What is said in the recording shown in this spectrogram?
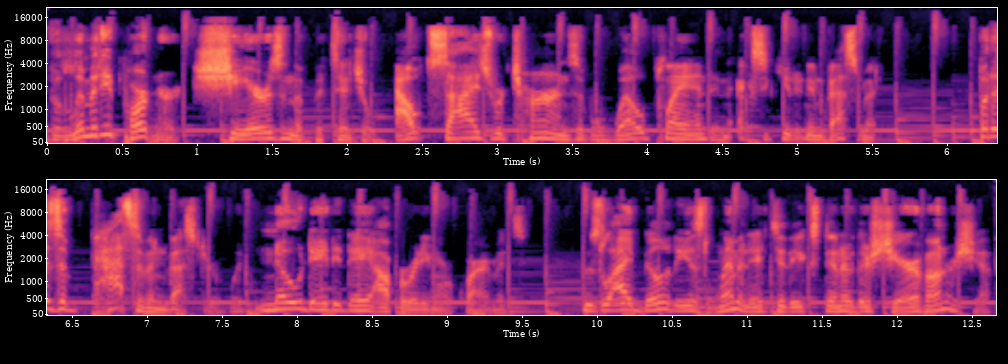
The limited partner shares in the potential outsized returns of a well planned and executed investment, but as a passive investor with no day to day operating requirements, whose liability is limited to the extent of their share of ownership.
